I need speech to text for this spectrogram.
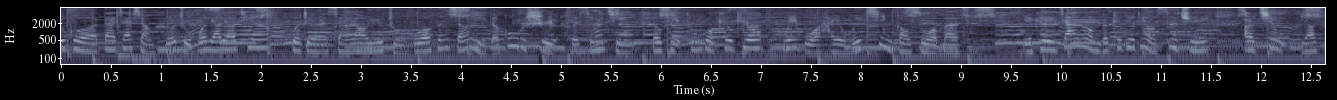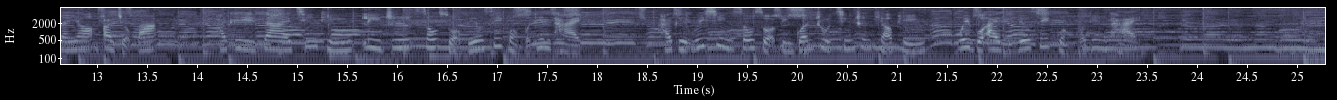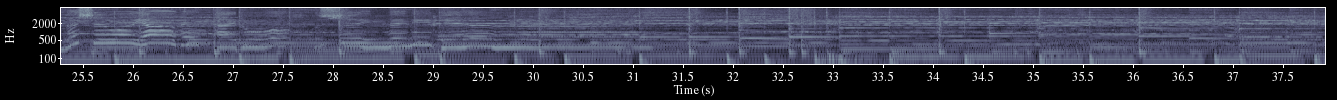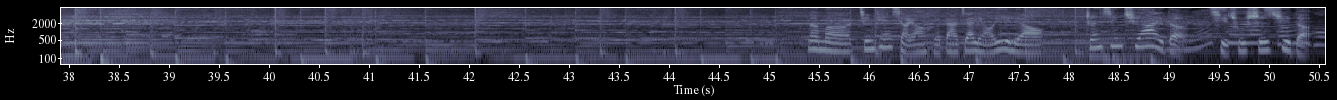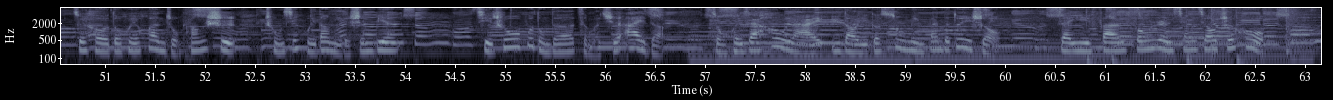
如果大家想和主播聊聊天，或者想要与主播分享你的故事和心情，都可以通过 QQ、微博还有微信告诉我们，也可以加入我们的 QQ 听友四群二七五幺三幺二九八，还可以在蜻蜓、荔枝搜索 VOC 广播电台，还可以微信搜索并关注青春调频，微博艾特 VOC 广播电台。越来越难过，原来是我要那么今天想要和大家聊一聊，真心去爱的，起初失去的，最后都会换种方式重新回到你的身边。起初不懂得怎么去爱的，总会在后来遇到一个宿命般的对手，在一番锋刃相交之后，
